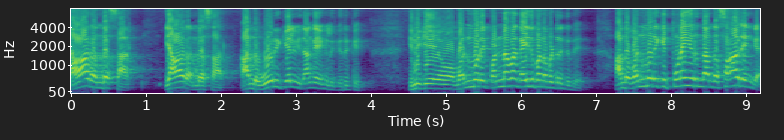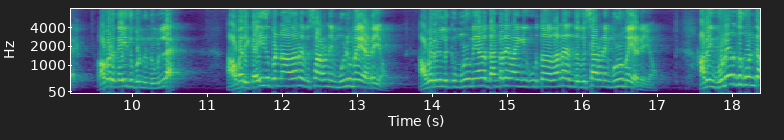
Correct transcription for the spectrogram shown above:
யார் அந்த சார்? யார் அந்த சார்? அந்த ஒரு கேள்வி தாங்க எங்களுக்கு இருக்கு. இன்னைக்கு வன்முறை பண்ணவன் கைது பண்ணப்பட்டிருக்குது. அந்த வன்முறைக்கு துணை இருந்த அந்த சார் எங்க? அவரை கைது பண்ணணும்ல? அவரை கைது பண்ணாதானே விசாரணை முழுமை அடையும். அவர்களுக்கு முழுமையான தண்டனை வாங்கி கொடுத்தாதானே இந்த விசாரணை முழுமை அடையும். அதை உணர்ந்து கொண்ட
